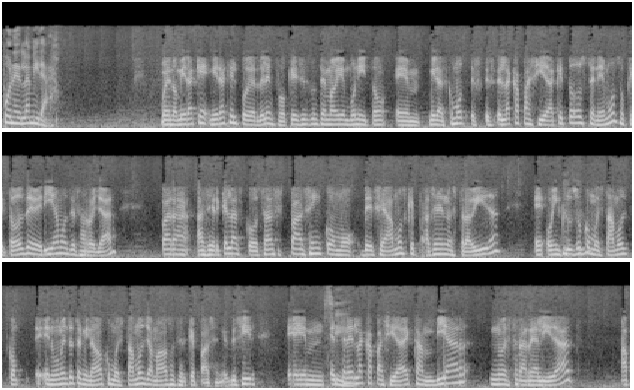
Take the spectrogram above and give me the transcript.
poner la mirada? Bueno, mira que, mira que el poder del enfoque, ese es un tema bien bonito. Eh, mira, es como, es, es, la capacidad que todos tenemos o que todos deberíamos desarrollar para hacer que las cosas pasen como deseamos que pasen en nuestra vida eh, o incluso uh -huh. como estamos, como, en un momento determinado, como estamos llamados a hacer que pasen. Es decir, eh, sí. es tener la capacidad de cambiar nuestra realidad a,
